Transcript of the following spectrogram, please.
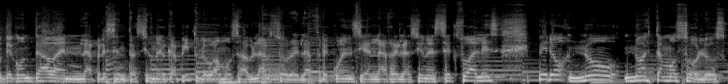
Como te contaba en la presentación del capítulo, vamos a hablar sobre la frecuencia en las relaciones sexuales, pero no, no estamos solos.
